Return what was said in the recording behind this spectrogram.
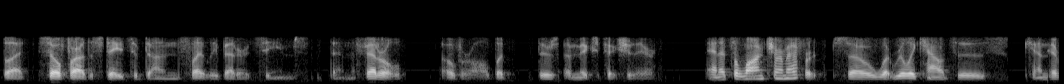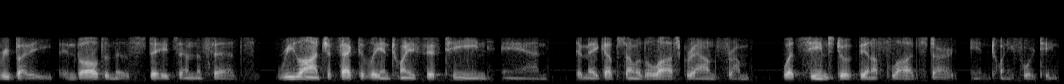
But so far, the states have done slightly better, it seems, than the federal overall. But there's a mixed picture there and it's a long term effort. So what really counts is can everybody involved in the states and the feds relaunch effectively in 2015 and, and make up some of the lost ground from what seems to have been a flawed start in 2014.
